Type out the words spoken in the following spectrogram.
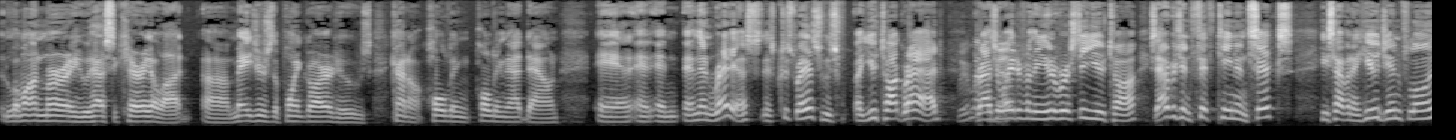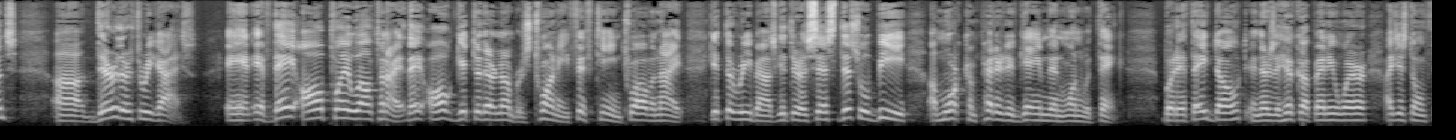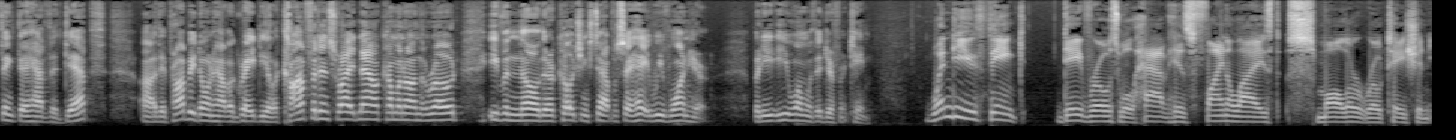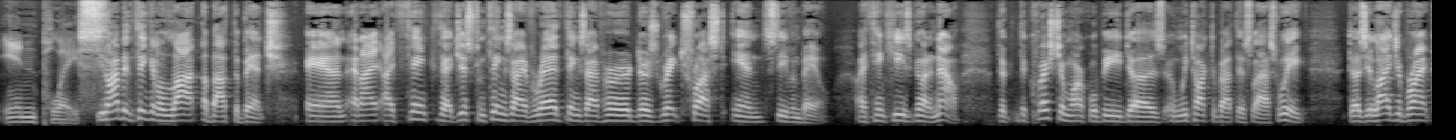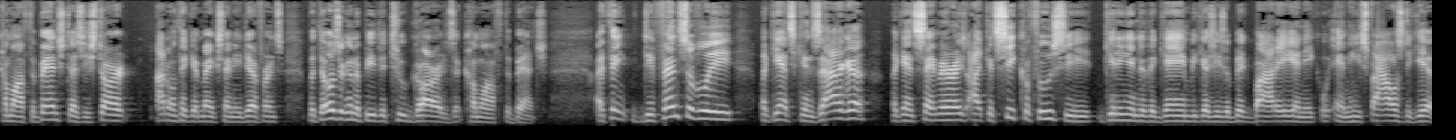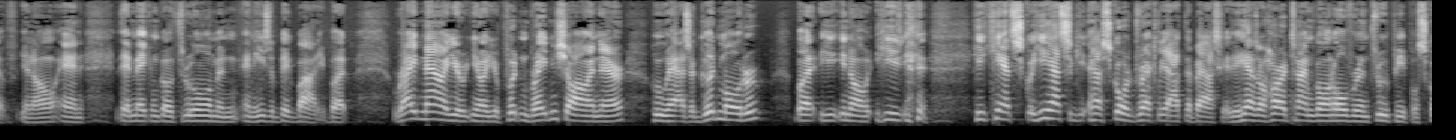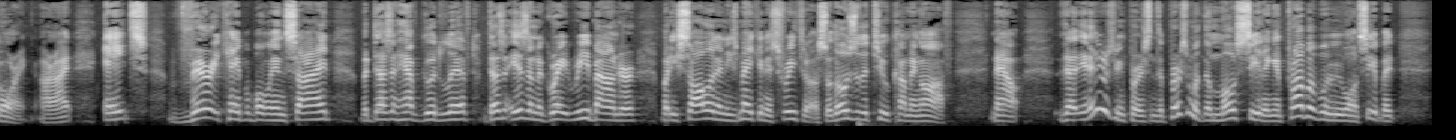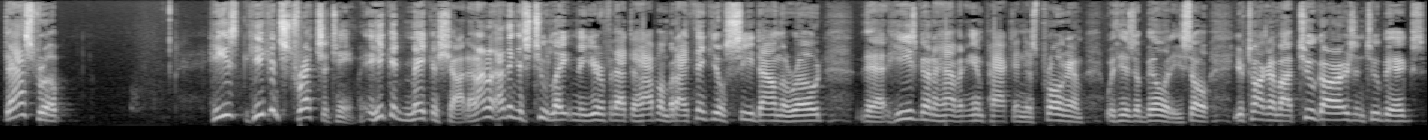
Lamond Murray who has to carry a lot. Uh, Majors, the point guard, who's kind of holding holding that down, and and and, and then Reyes, there's Chris Reyes, who's a Utah grad, graduated that. from the University of Utah. He's averaging 15 and six. He's having a huge influence. Uh, they're their three guys. And if they all play well tonight, they all get to their numbers 20, 15, 12 a night, get their rebounds, get their assists, this will be a more competitive game than one would think. But if they don't, and there's a hiccup anywhere, I just don't think they have the depth. Uh, they probably don't have a great deal of confidence right now coming on the road, even though their coaching staff will say, hey, we've won here. But he, he won with a different team. When do you think Dave Rose will have his finalized smaller rotation in place? You know, I've been thinking a lot about the bench, and and I, I think that just from things I've read, things I've heard, there's great trust in Steven Beo. I think he's going to now. The the question mark will be does, and we talked about this last week. Does Elijah Bryant come off the bench? Does he start? I don't think it makes any difference. But those are going to be the two guards that come off the bench. I think defensively against Gonzaga, against St. Mary's, I could see Kaufusi getting into the game because he's a big body and he and he's fouls to give, you know, and they make him go through them, and, and he's a big body. But right now, you're you know you're putting Braiden Shaw in there, who has a good motor, but he, you know he. He can't score. He has to has scored directly at the basket. He has a hard time going over and through people scoring. All right, Eights very capable inside, but doesn't have good lift. Doesn't isn't a great rebounder, but he's solid and he's making his free throws. So those are the two coming off. Now, the interesting person, the person with the most ceiling, and probably we won't see it, but Dastrup he's he can stretch a team. He could make a shot, and I, I think it's too late in the year for that to happen. But I think you'll see down the road that he's going to have an impact in this program with his ability. So you're talking about two guards and two bigs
